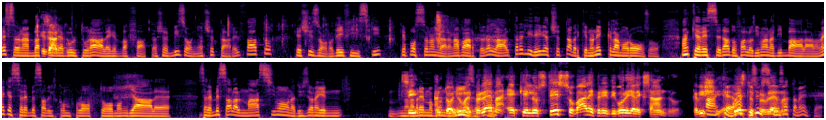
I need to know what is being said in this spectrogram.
Questa è una battaglia esatto. culturale che va fatta, cioè bisogna accettare il fatto che ci sono dei fischi che possono andare da una parte o dall'altra e li devi accettare perché non è clamoroso. Anche avesse dato fallo di mano di bala, non è che sarebbe stato il complotto mondiale, sarebbe stato al massimo una decisione che non sì, avremmo condiviso. Antonio, ma il problema eh. è che lo stesso vale per il rigore di Alessandro, capisci? Anche, è questo anche, il sì, problema. Sì, eh,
